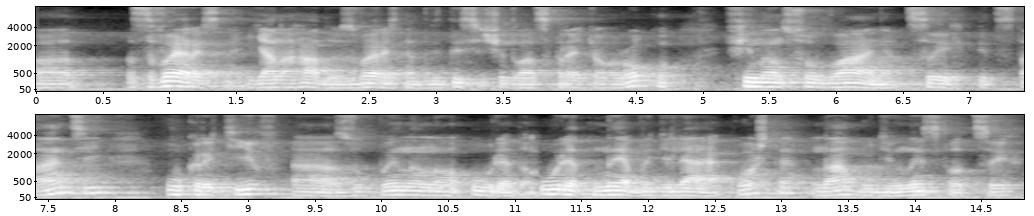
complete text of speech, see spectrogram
е, з вересня, я нагадую, з вересня 2023 року фінансування цих підстанцій укриттів е, зупинено урядом. Уряд не виділяє кошти на будівництво цих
